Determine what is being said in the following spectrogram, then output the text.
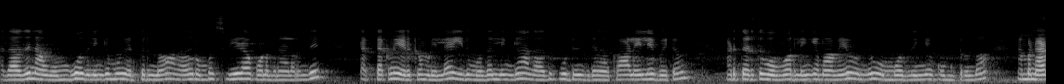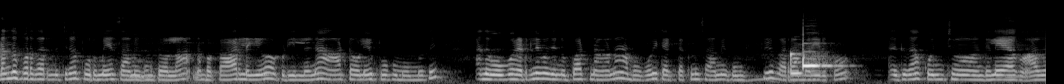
அதாவது நான் ஒம்பது லிங்கமும் எடுத்திருந்தோம். அதாவது ரொம்ப ஸ்பீடாக போனதுனால வந்து டக் டக்குன்னு எடுக்க முடியல. இது முதல் லிங்கம். அதாவது பூட்டி வச்சுட்டாங்க காலையிலே போய்ட்டோம். அடுத்தடுத்து ஒவ்வொரு லிங்கமாகவே வந்து ஒம்பது லிங்கம் கும்பிட்டுருந்தோம். நம்ம நடந்து போகிறதா இருந்துச்சுன்னா பொறுமையாக சாமி கும்பிட்டு வரலாம். நம்ம கார்லேயோ அப்படி இல்லைன்னா ஆட்டோலேயோ போகும்போது அந்த ஒவ்வொரு இடத்துலையும் கொஞ்சம் நிப்பாட்டினாங்கன்னா நம்ம போய் டக் டக்குன்னு சாமி கும்பிட்டுட்டு வர மாதிரி இருக்கும். அதுக்கு தான் கொஞ்சம் டிலே ஆகும். அது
